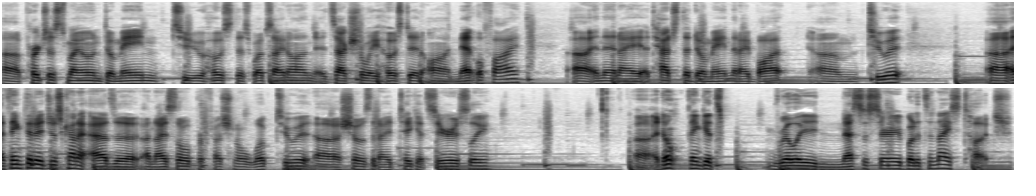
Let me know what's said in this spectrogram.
uh, purchased my own domain to host this website on. It's actually hosted on Netlify uh, and then I attached the domain that I bought um, to it. Uh, I think that it just kind of adds a, a, nice little professional look to it, uh, shows that I take it seriously. Uh, I don't think it's really necessary, but it's a nice touch.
